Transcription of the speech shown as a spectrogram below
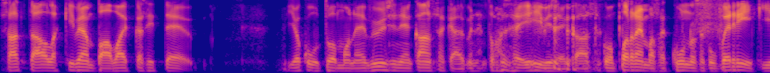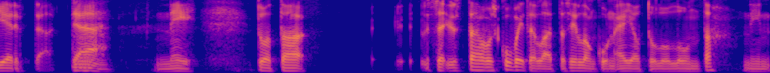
saattaa olla kivempaa vaikka sitten joku tuommoinen fyysinen kanssakäyminen toisen ihmisen kanssa, kun on paremmassa kunnossa, kun veri kiertää. Tää. Mm. Niin. Tuota, se, sitä voisi kuvitella, että silloin kun ei ole tullut lunta, niin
